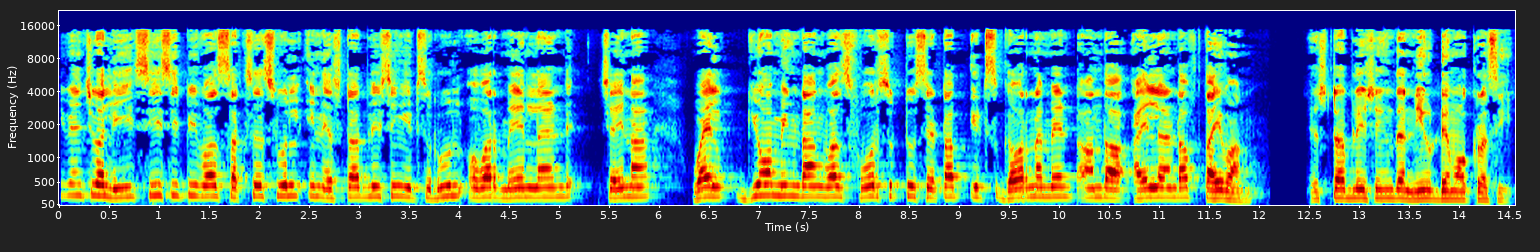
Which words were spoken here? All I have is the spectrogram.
Eventually, CCP was successful in establishing its rule over mainland China while Guomindang was forced to set up its government on the island of Taiwan, establishing the new democracy.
